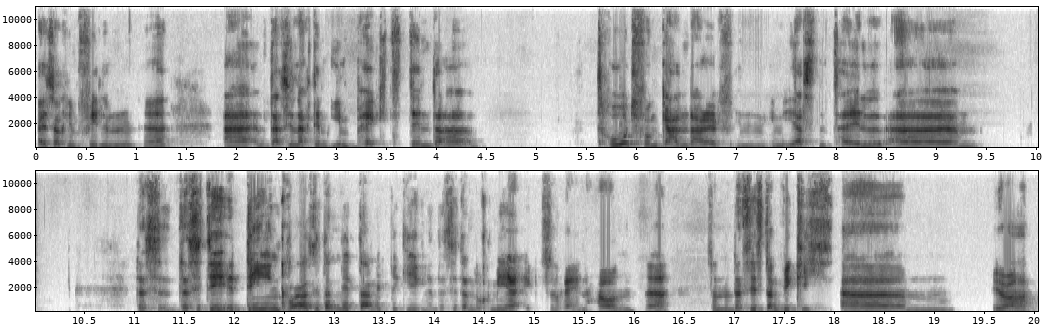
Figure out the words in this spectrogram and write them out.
als auch im Film, ja, äh, dass sie nach dem Impact, den der Tod von Gandalf in, im ersten Teil äh, dass, dass sie denen quasi dann nicht damit begegnen, dass sie dann noch mehr Action reinhauen, ja, sondern dass es dann wirklich, ähm, ja,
